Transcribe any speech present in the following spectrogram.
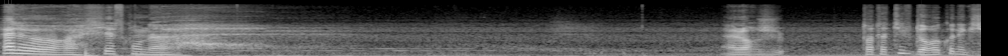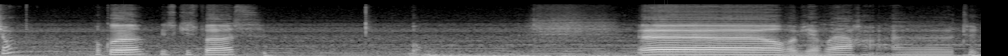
Alors, qu'est-ce qu'on a? Alors, je... Tentative de reconnexion Pourquoi? Qu'est-ce qui se passe? Bon. Euh, on va bien voir. Euh, 200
